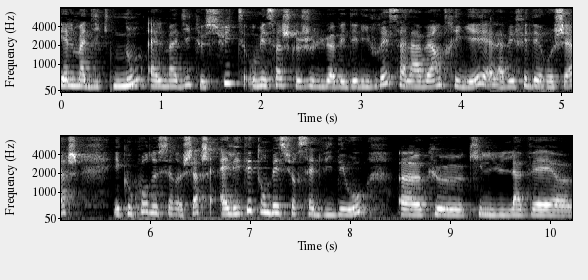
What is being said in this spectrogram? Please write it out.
Et elle m'a dit que non. Elle m'a dit que suite au message que je lui avais délivré, ça l'avait intriguée. Elle avait fait des recherches et qu'au cours de ces recherches, elle était tombée sur cette vidéo euh, que qui l'avait euh,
